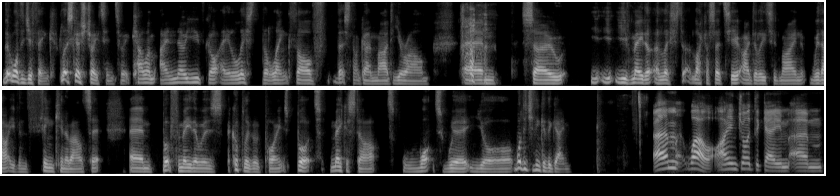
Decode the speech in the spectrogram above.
what did you think? Let's go straight into it, Callum. I know you've got a list the length of. Let's not go mad. Your arm. Um, so you, have made a, list. Like I said to you, I deleted mine without even thinking about it. Um, but for me, there was a couple of good points. But make a start. What were your? What did you think of the game? Um, well, I enjoyed the game. Um,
